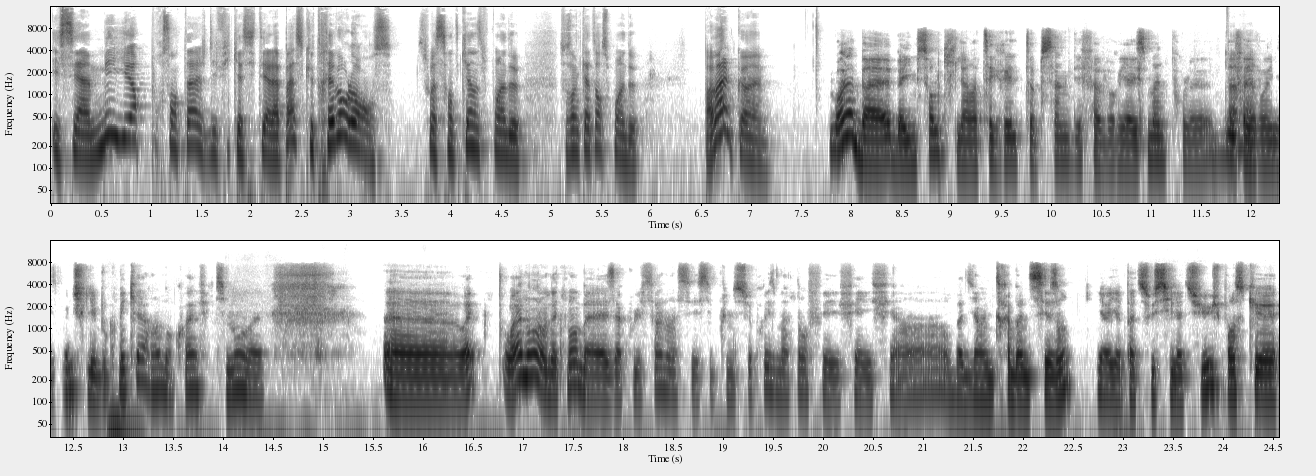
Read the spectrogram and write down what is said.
Et c'est un meilleur pourcentage d'efficacité à la passe que Trevor Lawrence. 75.2. 74.2. Pas mal quand même. Ouais, bah, bah il me semble qu'il a intégré le top 5 des favoris Iceman pour le des favoris chez les bookmakers. Hein. donc ouais, effectivement. Euh, ouais. ouais, non, honnêtement, bah, Zach Wilson, hein, c'est plus une surprise maintenant, fait, fait, fait on va dire une très bonne saison. Il n'y a, pas de souci là-dessus. Je pense que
